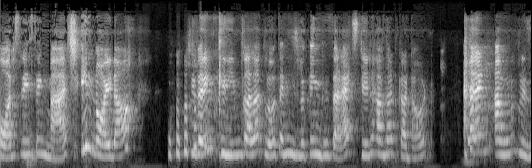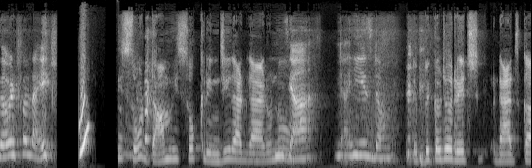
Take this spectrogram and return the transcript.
horse racing match in Noida. She's wearing cream color clothes and he's looking this. And I still have that cutout, and I'm going to preserve it for life. He's so dumb. He's so cringy, that guy. I don't know. Yeah. Yeah, he is dumb. Typical जो rich dads का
